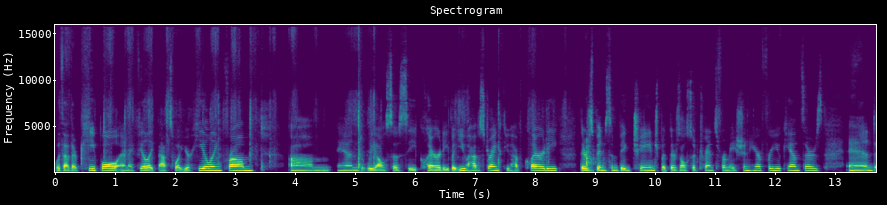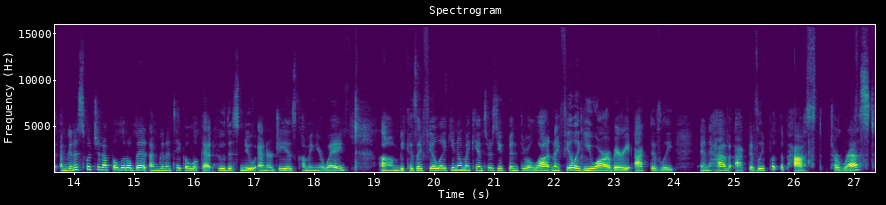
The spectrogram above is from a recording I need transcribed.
with other people. And I feel like that's what you're healing from. Um, and we also see clarity, but you have strength, you have clarity. There's been some big change, but there's also transformation here for you, Cancers. And I'm going to switch it up a little bit. I'm going to take a look at who this new energy is coming your way. Um, because I feel like, you know, my Cancers, you've been through a lot, and I feel like you are very actively and have actively put the past to rest.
